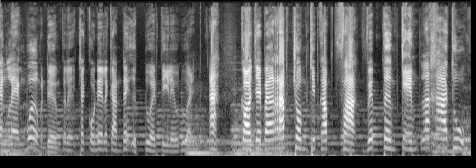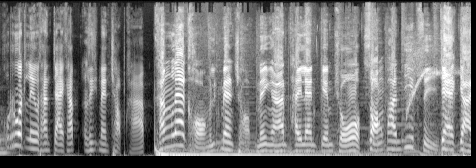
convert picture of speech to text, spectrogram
ยังแรงเวอร์เหมือนเดิมก็เลยใช้โกลเด้นล้วกันได้อึดด้วยตีเร็วด้วยอะก่อนจะไปรับชมคลิปครับฝากเว็บเติมเกมราคาถูกรวดเร็วทันใจครับ Richman Shop ครับ ครั้งแรกของ Litman Shop ในงาน Thailand Game Show 2024 แจกใหญ่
